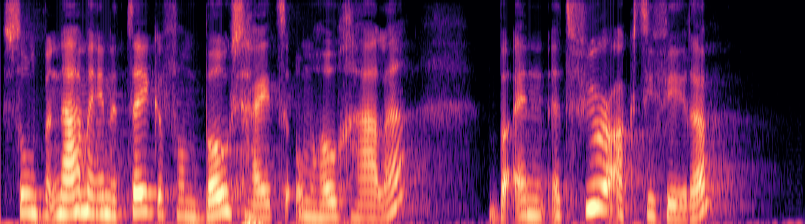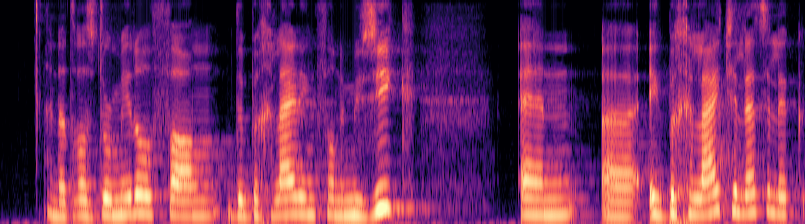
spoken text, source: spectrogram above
stond met name in het teken van boosheid omhoog halen en het vuur activeren. En dat was door middel van de begeleiding van de muziek. En uh, ik begeleid je letterlijk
